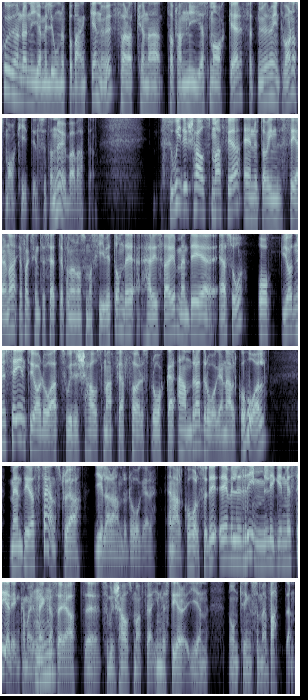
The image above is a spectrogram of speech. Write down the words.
700 nya miljoner på banken nu för att kunna ta fram nya smaker. För att nu har det inte varit någon smak hittills, utan nu är det bara vatten. Swedish House Mafia är en av investerarna. Jag har faktiskt inte sett det ifall det är någon som har skrivit om det här i Sverige, men det är så. Och jag, nu säger inte jag då att Swedish House Mafia förespråkar andra droger än alkohol, men deras fans tror jag gillar andra droger än alkohol. Så det är väl rimlig investering kan man ju tänka sig att eh, Swedish House Mafia investerar i en, någonting som är vatten.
